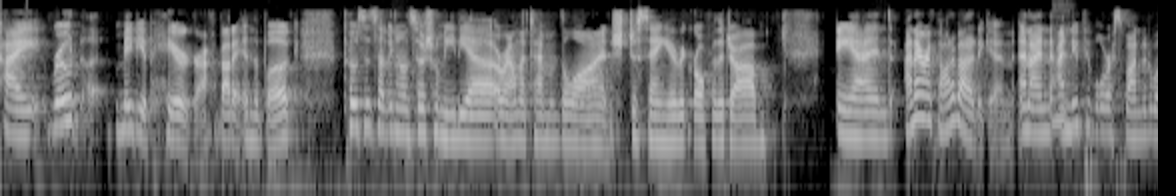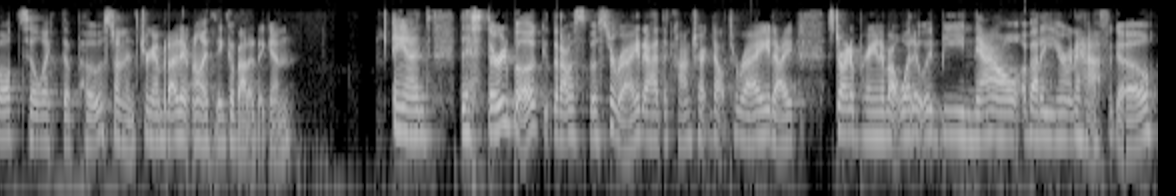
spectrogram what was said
I wrote uh, maybe a paragraph about it in the book, posted something on social media around the time of the launch, just saying you're the girl for the job. And I never thought about it again. And I, mm. I knew people responded well to like the post on Instagram, but I didn't really think about it again. And this third book that I was supposed to write, I had the contract out to write. I started praying about what it would be now about a year and a half ago.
